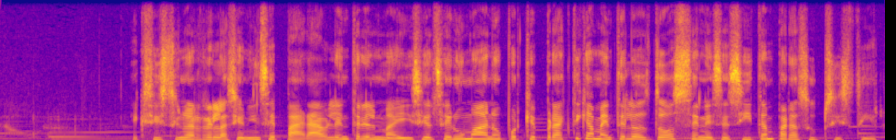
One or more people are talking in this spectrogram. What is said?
La Hora. Existe una relación inseparable entre el maíz y el ser humano porque prácticamente los dos se necesitan para subsistir.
